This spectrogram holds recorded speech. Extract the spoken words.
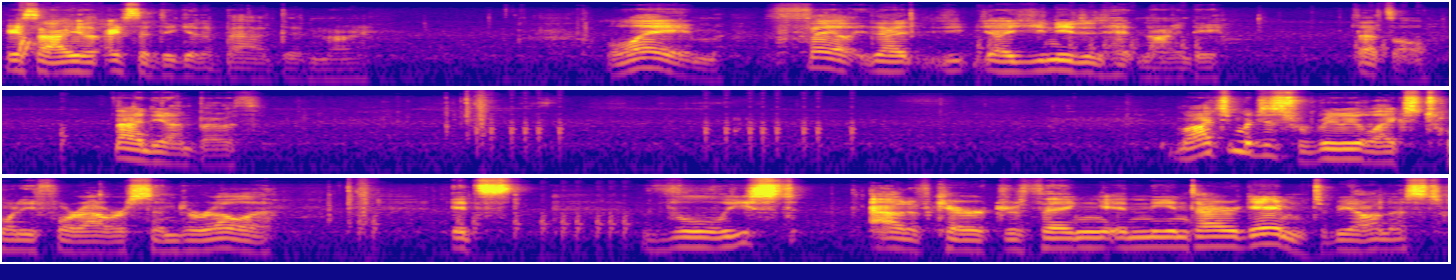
I guess I, I guess I did get it bad, didn't I? Lame. Fail. Yeah, you needed to hit 90. That's all. 90 on both. Majima just really likes 24 Hour Cinderella. It's the least out of character thing in the entire game, to be honest.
